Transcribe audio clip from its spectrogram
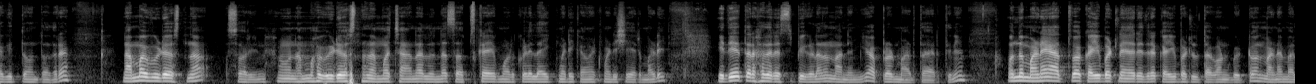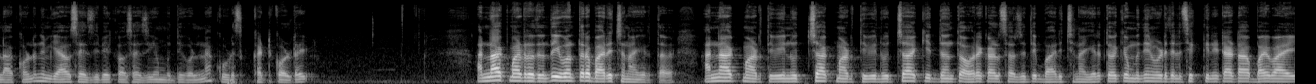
ಆಗಿತ್ತು ಅಂತಂದರೆ ನಮ್ಮ ವೀಡಿಯೋಸ್ನ ಸಾರಿ ನಮ್ಮ ವೀಡಿಯೋಸ್ನ ನಮ್ಮ ಚಾನಲನ್ನು ಸಬ್ಸ್ಕ್ರೈಬ್ ಮಾಡ್ಕೊಳ್ಳಿ ಲೈಕ್ ಮಾಡಿ ಕಮೆಂಟ್ ಮಾಡಿ ಶೇರ್ ಮಾಡಿ. ಇದೇ ತರಹದ ರೆಸಿಪಿಗಳನ್ನು ನಾನು ನಿಮಗೆ ಅಪ್ಲೋಡ್ ಮಾಡ್ತಾ ಇರ್ತೀನಿ. ಒಂದು ಮಣೆ ಅಥವಾ ಕೈ ಬಟ್ಲೆ ಇದ್ದರೆ ಕೈ ಬಟ್ಲು ತೊಗೊಂಡ್ಬಿಟ್ಟು ಒಂದು ಮಣೆ ಮೇಲೆ ಹಾಕ್ಕೊಂಡು ನಿಮ್ಗೆ ಯಾವ ಸೈಜ್ ಬೇಕೋ ಆ ಸೈಜಿಗೆ ಮುದ್ದೆಗಳನ್ನ ಕೂಡಿಸ್, ಕಟ್ಕೊಳ್ರಿ. ಅನ್ನ ಹಾಕಿ ಮಾಡಿರೋದ್ರಿಂದ ಇವೊಂಥರ ಭಾರಿ ಚೆನ್ನಾಗಿರ್ತವೆ. ಅನ್ನ ಹಾಕಿ ಮಾಡ್ತೀವಿ, ನುಚ್ಚಾಕಿ ಮಾಡ್ತೀವಿ, ನುಚ್ಚಾಕಿದ್ದಂತೂ ಅವರೆಕಾಳು ಸಾರು ಜೊತೆ ಭಾರಿ ಚೆನ್ನಾಗಿರುತ್ತೆ. ಓಕೆ, ಮುಂದಿನ ವಿಡಿಯೋದಲ್ಲಿ ಸಿಗ್ತೀನಿ. ಟಾಟಾ ಬಾಯ್ ಬಾಯ್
